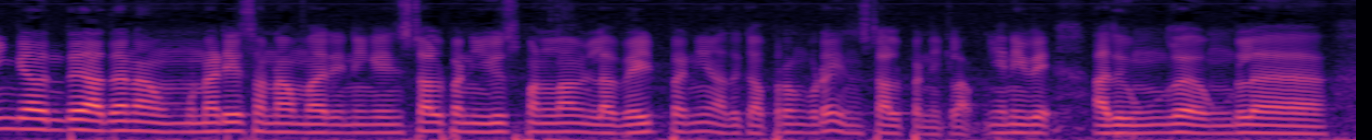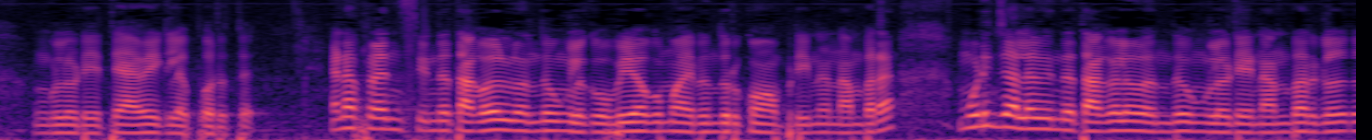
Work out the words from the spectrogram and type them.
நீங்கள் வந்து அதை நான் முன்னாடியே சொன்ன மாதிரி நீங்கள் இன்ஸ்டால் பண்ணி யூஸ் பண்ணலாம் இல்லை வெயிட் பண்ணி அதுக்கப்புறம் கூட இன்ஸ்டால் பண்ணிக்கலாம். எனிவே அது உங்கள் உங்களை உங்களுடைய தேவைகளை பொறுத்து. ஏன்னா ஃப்ரெண்ட்ஸ் இந்த தகவல் வந்து உங்களுக்கு உபயோகமாக இருந்திருக்கும் அப்படின்னு நம்புகிறேன் முடிஞ்ச அளவு இந்த தகவல் வந்து உங்களுடைய நண்பர்கள்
